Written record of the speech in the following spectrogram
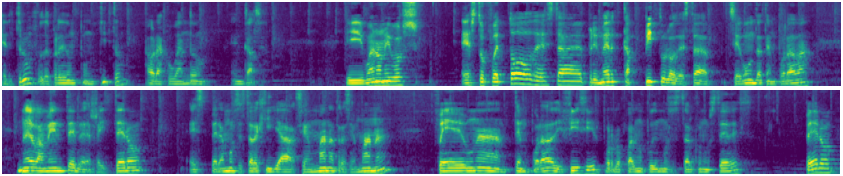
el triunfo de perdido un puntito. Ahora jugando en casa. Y bueno amigos, esto fue todo de este primer capítulo de esta segunda temporada. Nuevamente les reitero, esperamos estar aquí ya semana tras semana. Fue una temporada difícil, por lo cual no pudimos estar con ustedes. Pero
